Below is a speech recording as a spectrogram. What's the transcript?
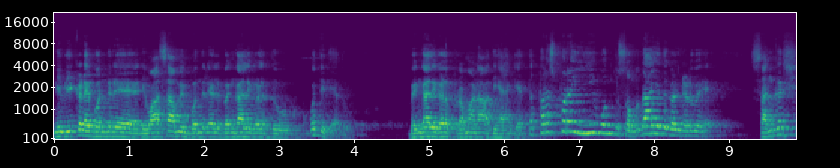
ನೀವು ಈ ಕಡೆ ಬಂದರೆ, ನೀವು ಆಸಾಮಿಗೆ ಬಂದರೆ, ಅಲ್ಲಿ ಬೆಂಗಾಲಿಗಳದ್ದು ಗೊತ್ತಿದೆ ಅದು. ಬೆಂಗಾಲಿಗಳ ಪ್ರಮಾಣ ಅದು ಹೇಗೆ ಅಂತ ಪರಸ್ಪರ ಈ ಒಂದು ಸಮುದಾಯದಗಳ ನಡುವೆ ಸಂಘರ್ಷ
